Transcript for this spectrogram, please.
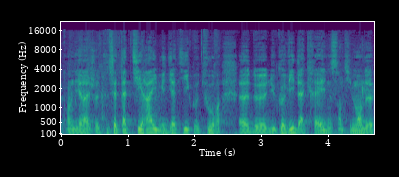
comment dirais-je, toute cette attirail médiatique autour de, du Covid a créé un sentiment de,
